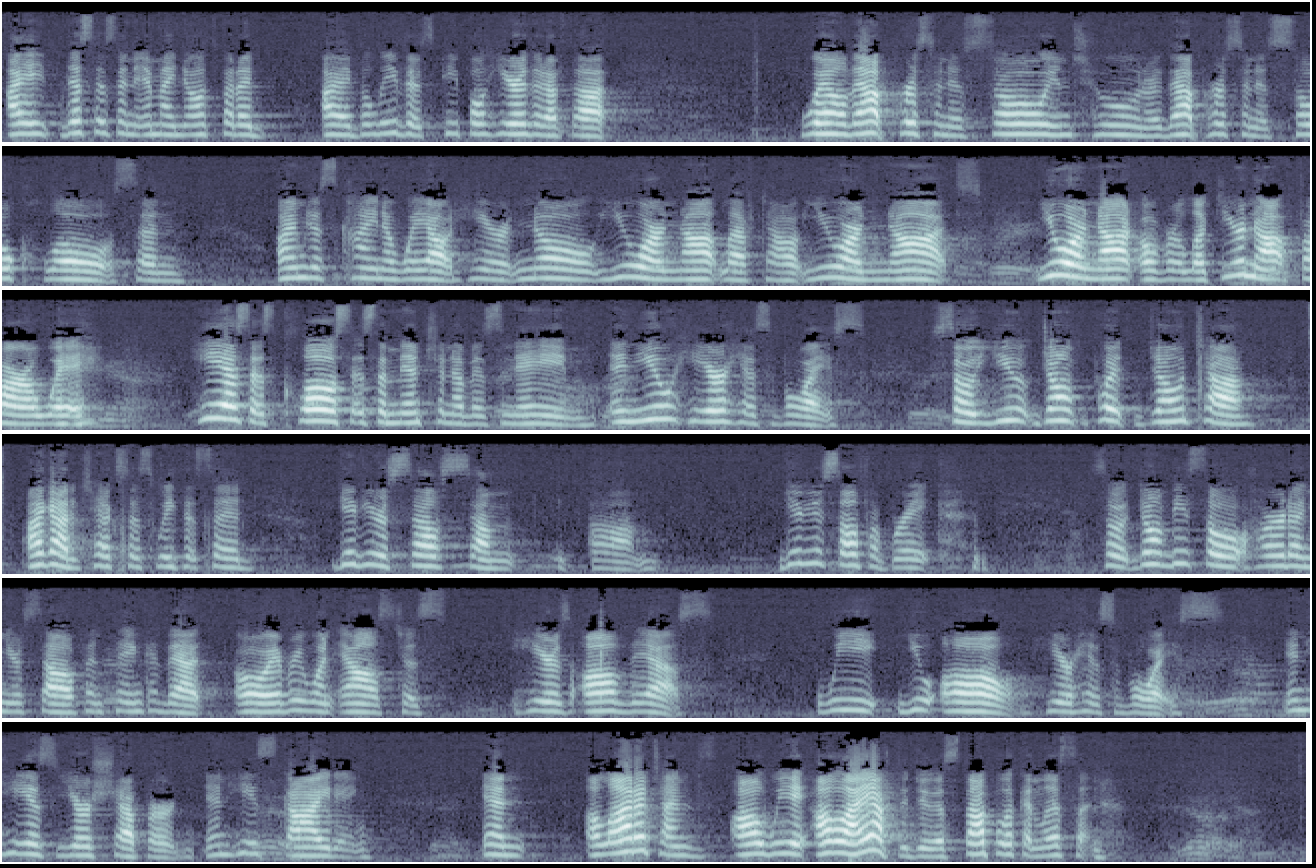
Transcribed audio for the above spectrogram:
I, this isn't in my notes, but I, I believe there's people here that have thought, well, that person is so in tune, or that person is so close, and I'm just kind of way out here. No, you are not left out. You are not. You are not overlooked. You're not far away. He is as close as the mention of his name, and you hear his voice. So you don't put, don't. Uh, I got a text this week that said, give yourself some, um, give yourself a break. so don't be so hard on yourself and think that, oh, everyone else just hears all this. We, you all hear his voice. And he is your shepherd. And he's guiding. And a lot of times, all, we, all I have to do is stop, look, and listen.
